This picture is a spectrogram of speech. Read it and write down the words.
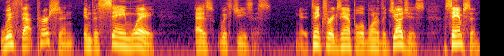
with that person in the same way as with Jesus. Think, for example, of one of the judges, Samson.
